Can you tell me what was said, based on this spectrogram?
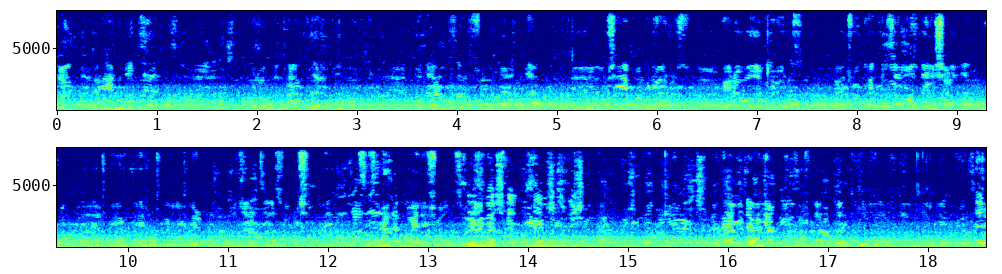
tankları hem Batı e, bloku tanklarının e, modernizasyonlarında e, şey yapabiliyoruz, e, görev alabiliyoruz. Ben çok yakın zamanda inşallah e, büyük bir, böyle bir modernizasyon işini sizlerle paylaşıyor olacağız. Sayın Başkan, Sayın Başkan. dışında, dışında dünya içinde de Tabii tabii yapıyoruz. Tabii,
